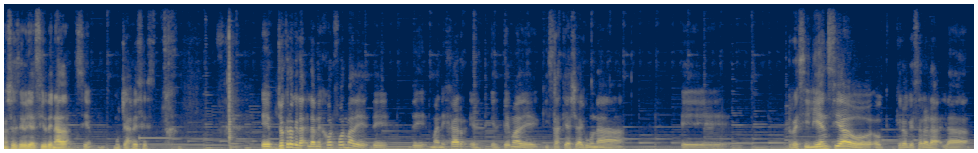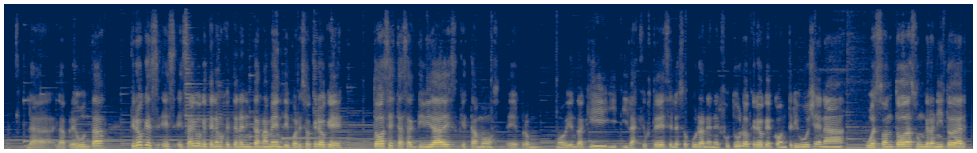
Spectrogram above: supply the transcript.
No sé si debería decir de nada, muchas veces. Eh, yo creo que la, mejor forma de, manejar el, tema de quizás que haya alguna eh, resiliencia, o, creo que esa era la, pregunta, creo que es, algo que tenemos que tener internamente y por eso creo que todas estas actividades que estamos eh, promoviendo aquí y, las que a ustedes se les ocurran en el futuro, creo que contribuyen a, o son todas un granito de arena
